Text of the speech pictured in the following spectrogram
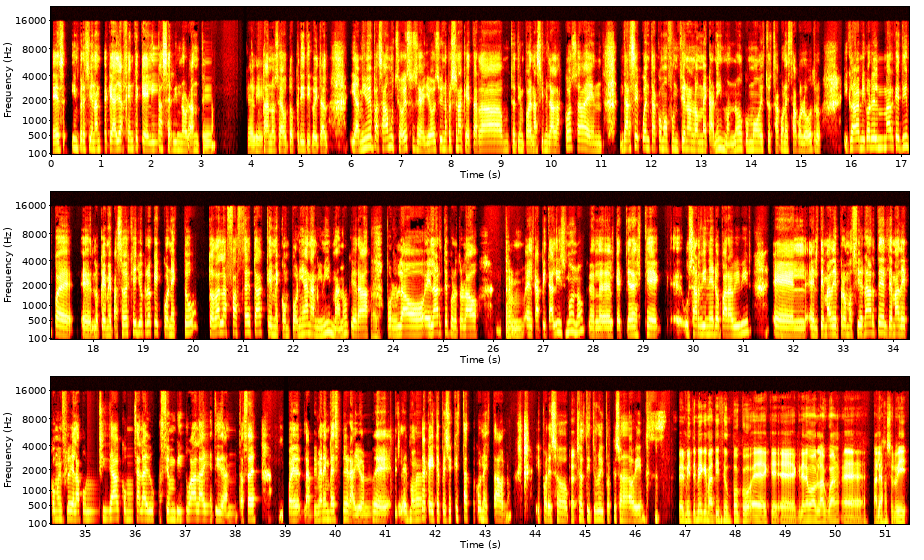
es impresionante que haya gente que elija ser ignorante elija, no sea autocrítico y tal. Y a mí me pasaba mucho eso, o sea, yo soy una persona que tarda mucho tiempo en asimilar las cosas, en darse cuenta cómo funcionan los mecanismos, ¿no? Cómo esto está conectado con lo otro. Y claro, a mí con el marketing, pues eh, lo que me pasó es que yo creo que conectó todas las facetas que me componían a mí misma, ¿no? Que era, por un lado, el arte, por otro lado, el capitalismo, ¿no? El, el que tienes que eh, usar dinero para vivir, el, tema de promocionarte, el tema de cómo influye la publicidad, cómo está la educación visual ahí metida. Entonces, pues la primera imbécil era yo, ¿no? el momento que dices, pues es que está conectado, ¿no? Y por eso puse el título y porque sonaba bien. Permíteme que matice un poco, eh, que eh, aquí tenemos a Black One, alias José Luis,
